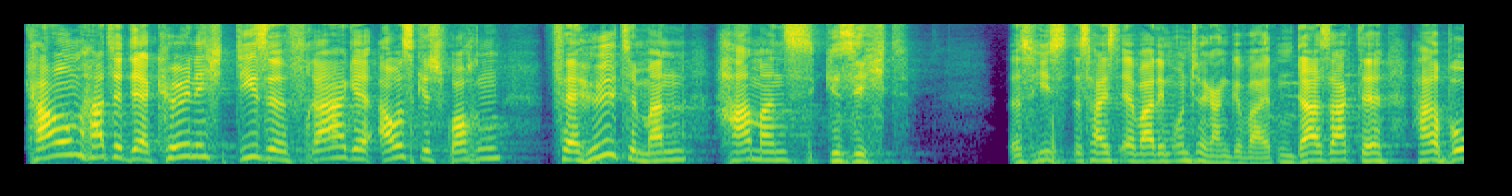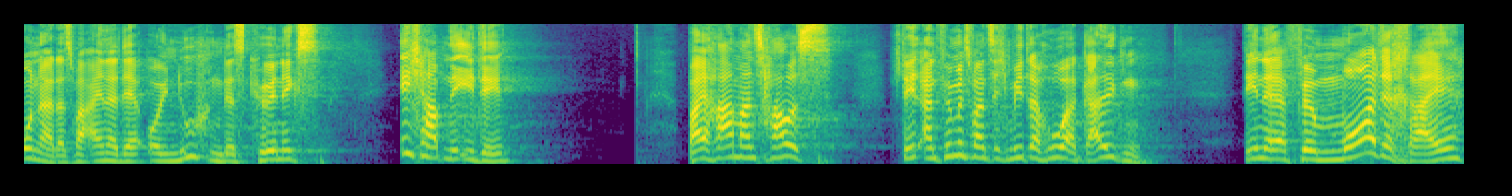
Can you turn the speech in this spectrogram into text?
Kaum hatte der König diese Frage ausgesprochen, verhüllte man Hamanns Gesicht. Das, hieß, das heißt, er war dem Untergang geweiht. Und da sagte Harbona, das war einer der Eunuchen des Königs, ich habe eine Idee. Bei Hamanns Haus steht ein 25 Meter hoher Galgen den er für Mordechai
